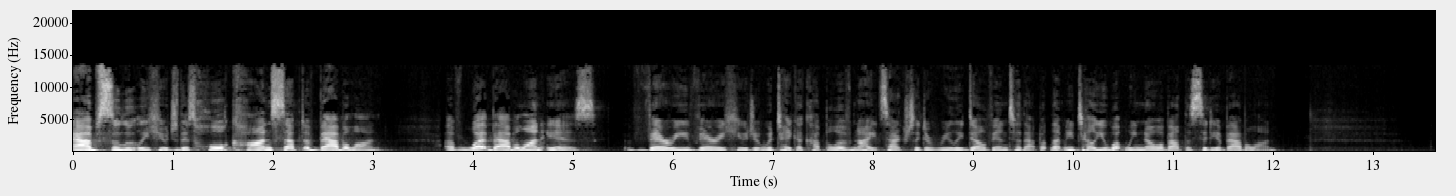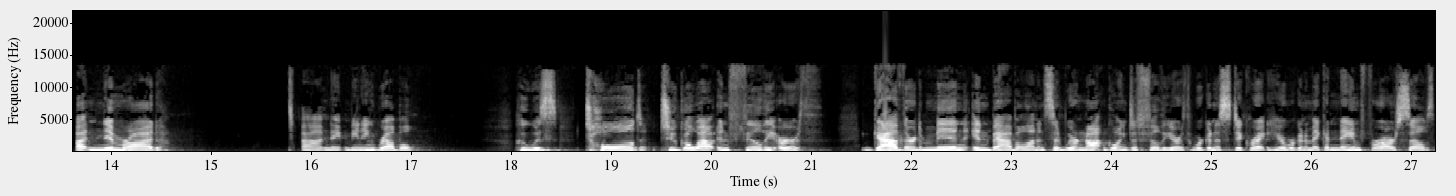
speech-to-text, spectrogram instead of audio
Absolutely huge. This whole concept of Babylon, of what Babylon is, very, very huge. It would take a couple of nights actually to really delve into that. But let me tell you what we know about the city of Babylon. Uh, Nimrod, uh, meaning rebel, who was told to go out and fill the earth, gathered men in Babylon and said, We're not going to fill the earth. We're going to stick right here. We're going to make a name for ourselves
